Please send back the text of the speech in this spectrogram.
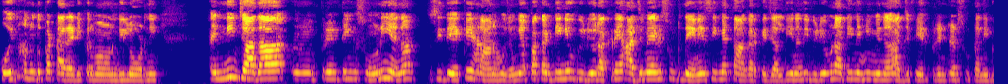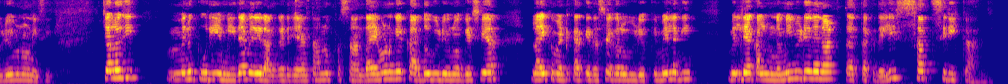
ਕੋਈ ਤੁਹਾਨੂੰ ਦੁਪੱਟਾ ਰੈਡੀ ਕਰਵਾਉਣ ਦੀ ਲੋੜ ਨਹੀਂ। ਇੰਨੀ ਜ਼ਿਆਦਾ ਪ੍ਰਿੰਟਿੰਗ ਸੋਹਣੀ ਹੈ ਨਾ, ਤੁਸੀਂ ਦੇਖ ਕੇ ਹੈਰਾਨ ਹੋ ਜਾਓਗੇ। ਆਪਾਂ ਕੰਟੀਨਿਊ ਵੀਡੀਓ ਰੱਖ ਰਹੇ ਹਾਂ। ਅੱਜ ਮੈਂ ਇਹ ਸੂਟ ਦੇਣੇ ਸੀ, ਮੈਂ ਤਾਂ ਕਰਕੇ ਜਲਦੀ ਇਹਨਾਂ ਦੀ ਵੀਡੀਓ ਬਣਾਤੀ, ਨਹੀਂ ਮੈਂ ਅੱਜ ਫੇਰ ਪ੍ਰਿੰਟਡ ਸੂਟਾਂ ਦੀ ਵੀਡੀਓ ਬਣਾਉਣੀ ਸੀ। ਚਲੋ ਜੀ, ਮੈਨੂੰ ਪੂਰੀ ਉਮੀਦ ਹੈ, ਮੇਰੇ ਰੰਗ ਡਿਜ਼ਾਈਨ ਤੁਹਾਨੂੰ ਪਸੰਦ ਆਏ ਹੋਣਗੇ। ਕਰ ਦਿਓ ਵੀਡੀਓ ਨੂੰ ਅੱਗੇ ਸ਼ੇਅਰ ਲਾਈਕ ਕਮੈਂਟ ਕਰਕੇ ਦੱਸਿਆ ਕਰੋ ਵੀਡੀਓ ਕਿਵੇਂ ਲੱਗੀ। ਮਿਲਦੇ ਆ ਕੱਲ ਨੂੰ ਨਵੀਂ ਵੀਡੀਓ ਦੇ ਨਾਲ। ਤਦ ਤੱਕ ਦੇ ਲਈ ਸਤਿ ਸ੍ਰੀ ਅਕਾਲ ਜੀ।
